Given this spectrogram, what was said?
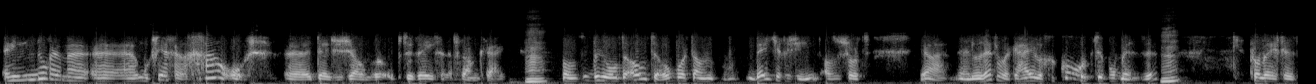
enorme eh, moet ik zeggen, chaos eh, deze zomer op de wegen in Frankrijk. Want ik bedoel, de auto wordt dan een beetje gezien als een soort, ja, een letterlijke heilige koe op dit moment. Hè? Vanwege het,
